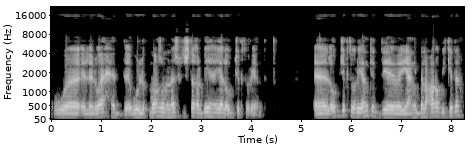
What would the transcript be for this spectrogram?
واللي الواحد واللي معظم الناس بتشتغل بيها هي oriented. آآ الobject oriented يعني بالعربي كده،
